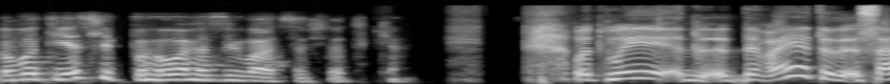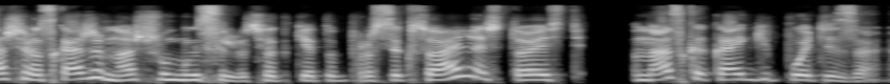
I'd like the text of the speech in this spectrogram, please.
Но вот если про развиваться все-таки. Вот мы, давай это, Саша, расскажем нашу мысль все-таки эту про сексуальность. То есть у нас какая гипотеза,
